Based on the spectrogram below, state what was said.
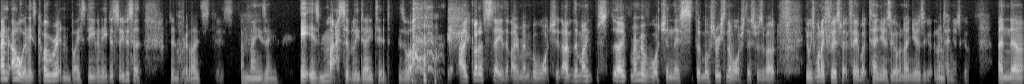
and oh, and it's co-written by Stephen E. D'Souza. Didn't realize. Amazing. It is massively dated as well. Yeah, I gotta say that I remember watching. I, the, my, I remember watching this. The most recent I watched this was about. It was when I first met Faye about ten years ago, nine years ago, not Mm. ten years ago, and um,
